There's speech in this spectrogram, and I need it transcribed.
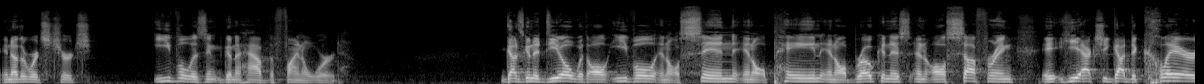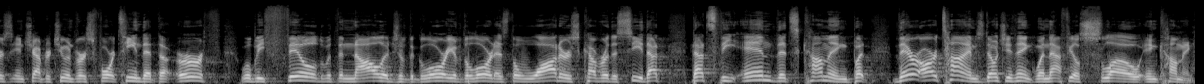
In other words, church, evil isn't going to have the final word. God's going to deal with all evil and all sin and all pain and all brokenness and all suffering. He actually, God declares in chapter 2 and verse 14 that the earth will be filled with the knowledge of the glory of the Lord as the waters cover the sea. That, that's the end that's coming. But there are times, don't you think, when that feels slow in coming.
